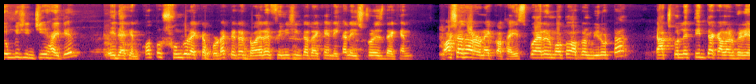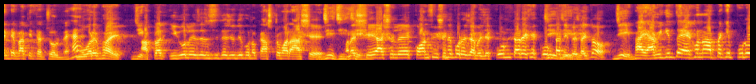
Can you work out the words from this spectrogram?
চব্বিশ ইঞ্চি হাইটের এই দেখেন কত সুন্দর একটা প্রোডাক্ট এটা ডয়ারের ফিনিশিংটা দেখেন এখানে স্টোরেজ দেখেন। অসাধারণ এক কথা স্কোয়ারের মতো আপনার মিররটা টাচ করলে তিনটা কালার ভেরিয়েন্টে বাতিটা চলবে হ্যাঁ? মোবারক ভাই আপনার ইগল এজেন্সিতে যদি কোনো কাস্টমার আসে মানে সে আসলে কনফিউশনে পড়ে যাবে যে কোনটা রেখে কোনটা নিবে তাই তো? জি ভাই আমি কিন্তু এখনও আপনাকে পুরো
